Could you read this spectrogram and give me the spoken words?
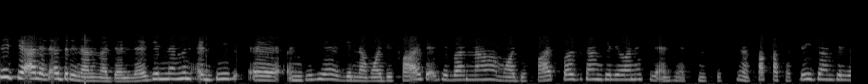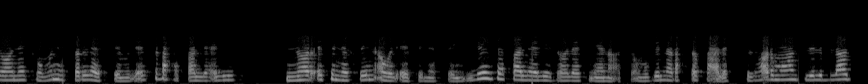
نجي على ال adrenal medulla قلنا من عندي آه عندي هي قلنا modified اعتبرناها modified postganglionic لأن هي تنسستنا فقط preganglionic ومن يصير لها stimulation راح يطلع لي ال norepinephrine أو ال epinephrine ليش يطلع لي ذول اثنيناتهم؟ وقلنا راح تطلع على شكل hormones لل blood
